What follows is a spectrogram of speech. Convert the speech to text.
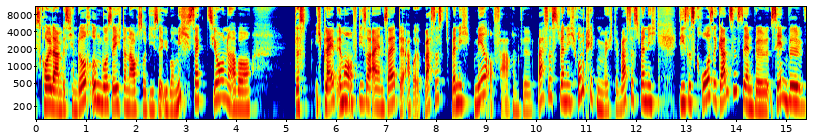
Scroll da ein bisschen durch. Irgendwo sehe ich dann auch so diese Über mich-Sektion, aber das, ich bleibe immer auf dieser einen Seite. Aber was ist, wenn ich mehr erfahren will? Was ist, wenn ich rumklicken möchte? Was ist, wenn ich dieses große Ganze sehen will? Sehen will,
